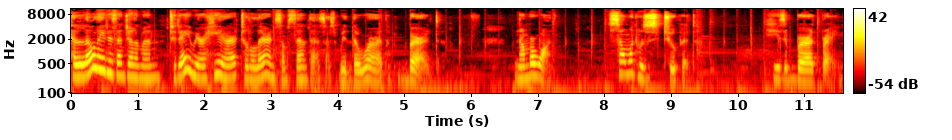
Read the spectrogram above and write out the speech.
Hello, ladies and gentlemen. Today we are here to learn some sentences with the word bird. Number one someone who's stupid. He's a bird brain.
